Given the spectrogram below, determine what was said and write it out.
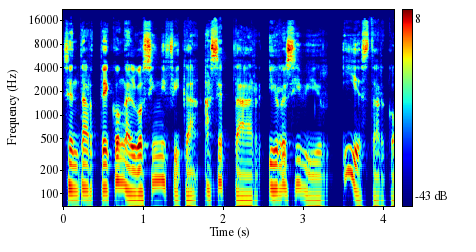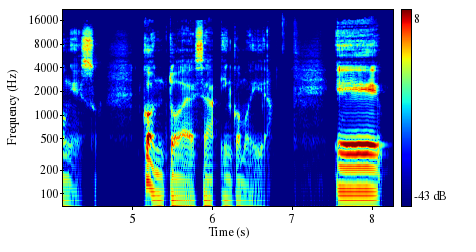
Sentarte con algo significa aceptar y recibir y estar con eso, con toda esa incomodidad. Eh,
